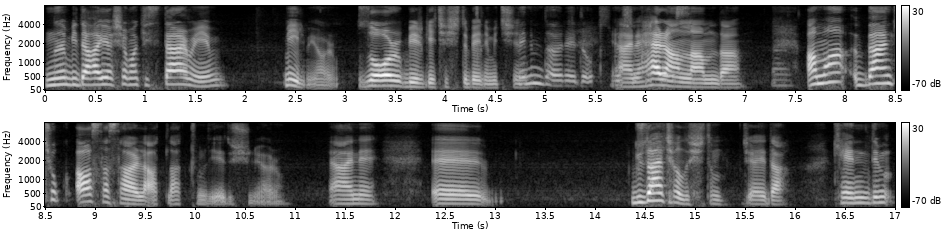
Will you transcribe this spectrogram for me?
bir daha yaşamak ister miyim? Bilmiyorum. Zor bir geçişti benim için. Benim de öyleydi 35 yani her anlamda. Evet. Ama ben çok az hasarla atlattım diye düşünüyorum. Yani e, güzel çalıştım Ceyda. Kendim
